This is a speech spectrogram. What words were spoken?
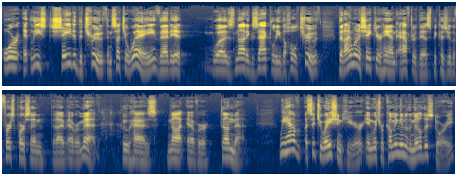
or at least shaded the truth in such a way that it was not exactly the whole truth, that I want to shake your hand after this because you're the first person that I've ever met who has not ever done that. We have a situation here in which we're coming into the middle of this story.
